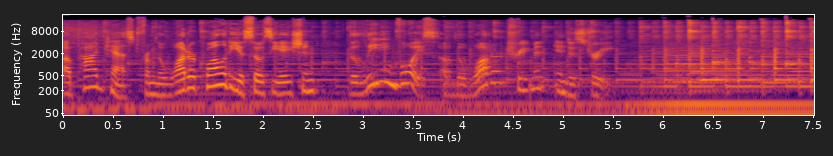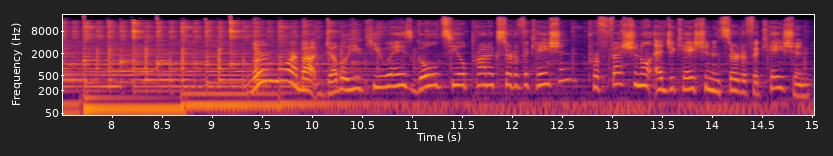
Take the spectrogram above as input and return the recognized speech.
a podcast from the Water Quality Association, the leading voice of the water treatment industry. More about WQA's Gold Seal product certification, professional education and certification,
